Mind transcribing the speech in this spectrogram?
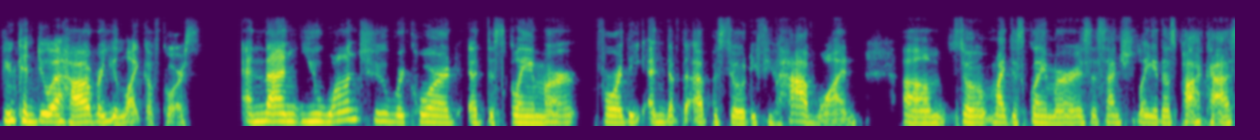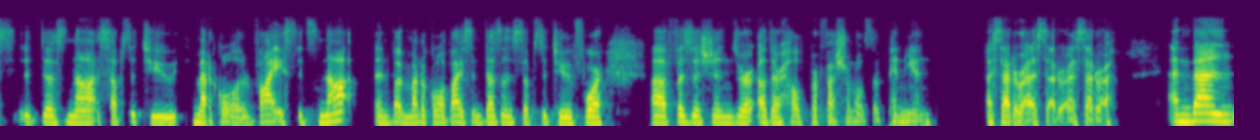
you can do it however you like of course and then you want to record a disclaimer for the end of the episode if you have one. Um, so my disclaimer is essentially this podcast it does not substitute medical advice. It's not medical advice and doesn't substitute for uh, physicians or other health professionals' opinion, et cetera, et cetera, et cetera. And then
